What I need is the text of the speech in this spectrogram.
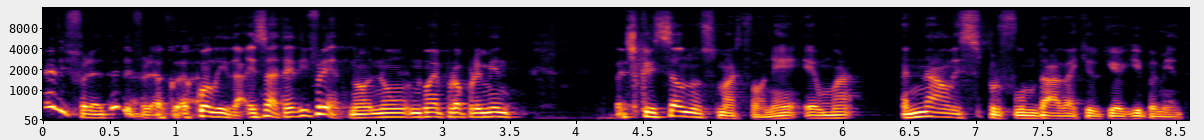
é diferente, é diferente. A, a, qualidade, exato, é diferente. Não, não, não é propriamente a descrição de um smartphone, é, é uma análise aprofundada aquilo que é o equipamento.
